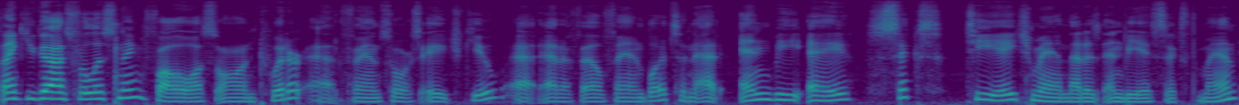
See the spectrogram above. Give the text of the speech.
Thank you guys for listening. Follow us on Twitter at FansourceHQ, at NFL FanBlitz, and at NBA6THMan. That is NBA 6th Man.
